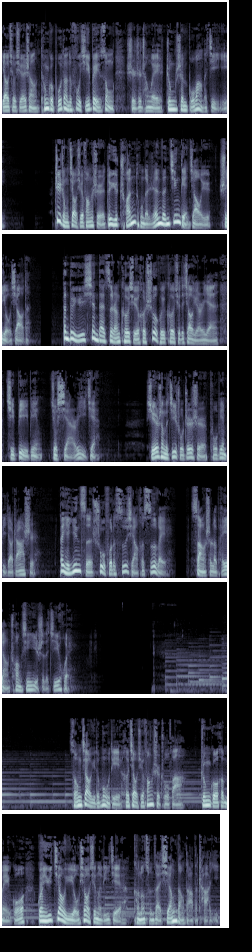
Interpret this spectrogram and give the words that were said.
要求学生通过不断的复习背诵，使之成为终身不忘的记忆。这种教学方式对于传统的人文经典教育是有效的，但对于现代自然科学和社会科学的教育而言，其弊病就显而易见。学生的基础知识普遍比较扎实，但也因此束缚了思想和思维，丧失了培养创新意识的机会。从教育的目的和教学方式出发，中国和美国关于教育有效性的理解可能存在相当大的差异。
